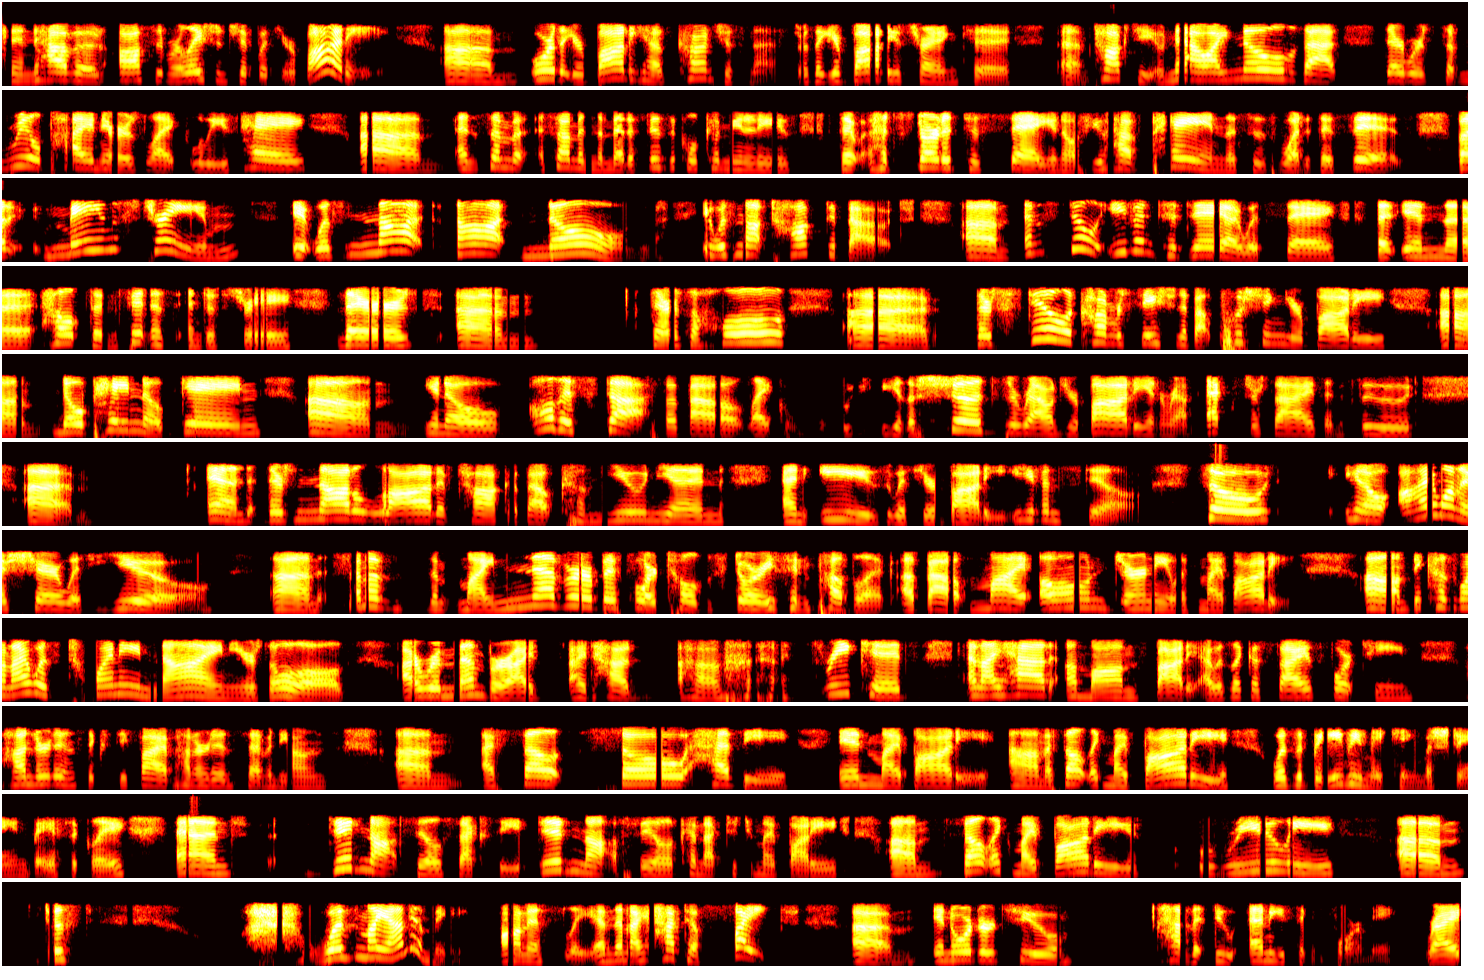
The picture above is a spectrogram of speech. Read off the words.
can have an awesome relationship with your body um or that your body has consciousness or that your body is trying to um talk to you. Now I know that there were some real pioneers like Louise Hay um and some some in the metaphysical communities that had started to say, you know, if you have pain, this is what this is. But mainstream it was not not known. It was not talked about. Um, and still, even today, I would say that in the health and fitness industry, there's um, there's a whole uh, there's still a conversation about pushing your body, um, no pain, no gain, um, you know, all this stuff about like you know, the shoulds around your body and around exercise and food. Um, and there's not a lot of talk about communion and ease with your body, even still. So, you know, I want to share with you um, some of the, my never before told stories in public about my own journey with my body. Um, because when I was 29 years old, I remember I'd I'd had um, three kids and I had a mom's body. I was like a size 14 165, 170 pounds. Um, I felt so heavy in my body. Um, I felt like my body was a baby making machine, basically, and did not feel sexy, did not feel connected to my body. Um, felt like my body really um, just was my enemy, honestly. And then I had to fight um, in order to have it do anything for me, right?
